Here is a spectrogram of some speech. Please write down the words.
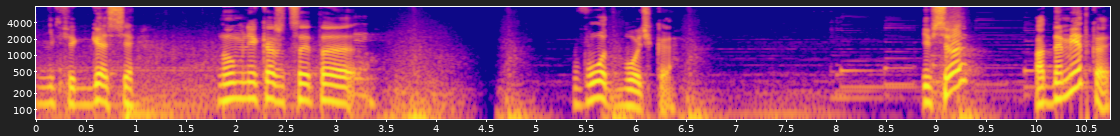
Нифига себе. Ну, мне кажется, это... Вот бочка. И все? Одна метка?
